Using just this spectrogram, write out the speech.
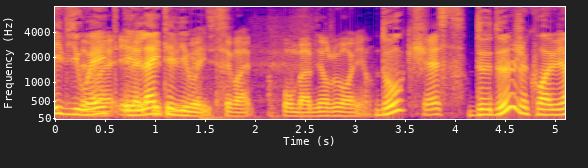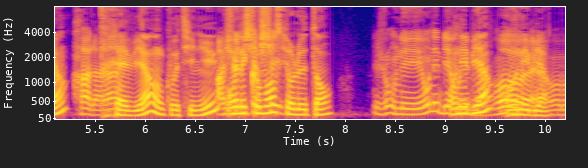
heavyweight vrai, et, light heavyweight. C'est vrai. Bon bah bien joué Aurélien. Donc, Yes. 2-2, je crois bien. Là là. Très bien, on continue. Ah, on est comment sur le temps? On est, on est bien. On est bien On est bien. ouais,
